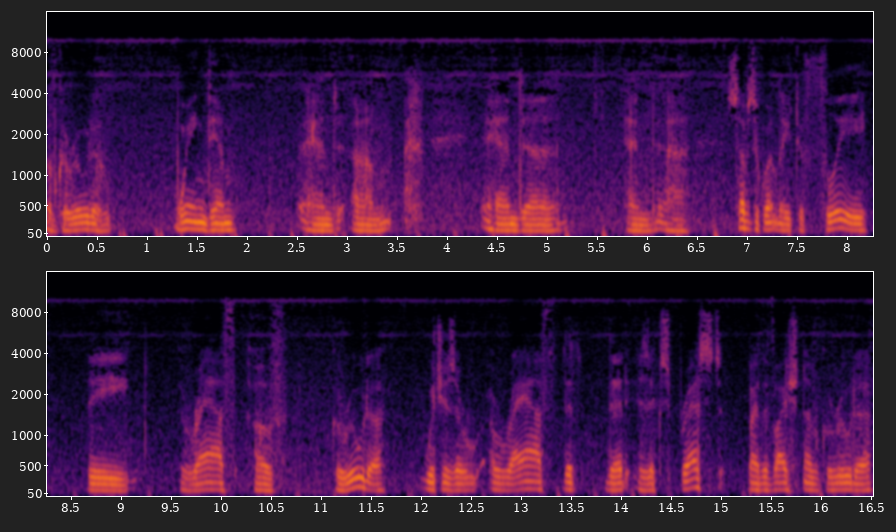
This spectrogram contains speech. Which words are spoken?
of Garuda, who winged him, and um, and uh, and uh, subsequently to flee the, the wrath of Garuda, which is a, a, wrath that that is expressed by the Vaishnava Garuda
